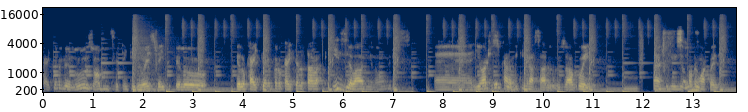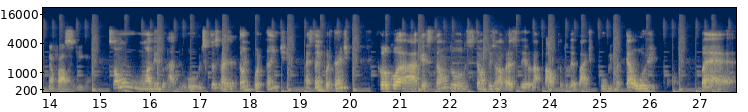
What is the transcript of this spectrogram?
Caetano Veloso, álbum de 72, feito pelo, pelo Caetano, quando o Caetano estava exilado em Londres. É, e eu acho isso, cara, muito engraçado. Os álbuns. Oi. Ah, achei que ia falar alguma coisa. Não, fala, diga. Só um adendo rápido. O disco nacionais é tão importante, mas tão importante, colocou a, questão do, do, sistema prisional brasileiro na pauta do debate público até hoje, é,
